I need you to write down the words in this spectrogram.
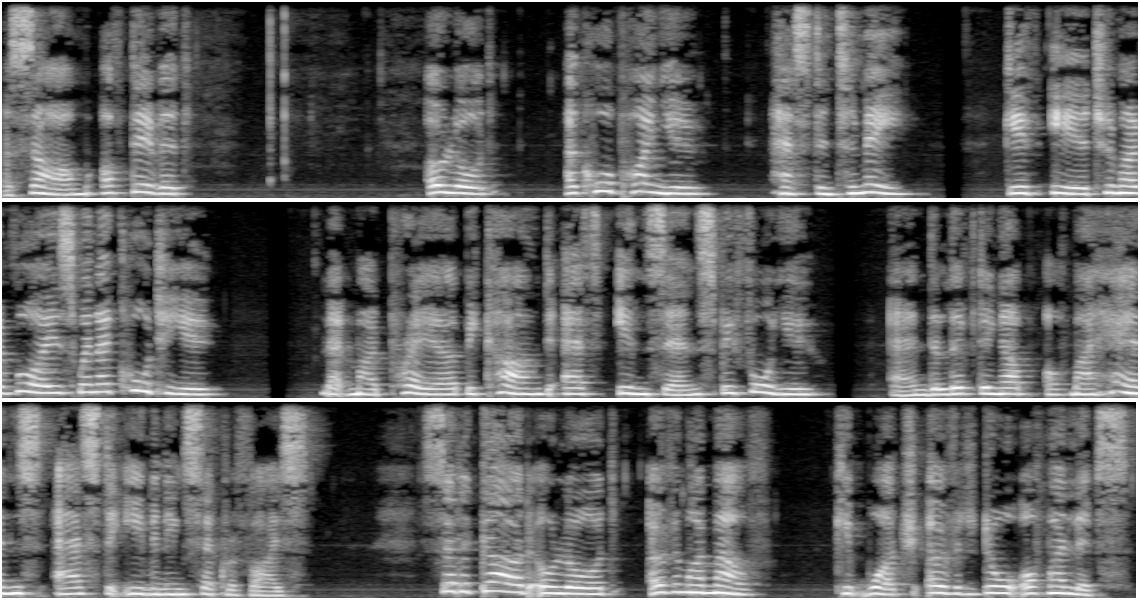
a psalm of David. O Lord, I call upon you, hasten to me. Give ear to my voice when I call to you. Let my prayer be counted as incense before you, and the lifting up of my hands as the evening sacrifice. Set a guard, O Lord, over my mouth. Keep watch over the door of my lips.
